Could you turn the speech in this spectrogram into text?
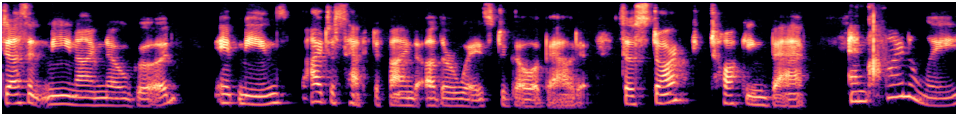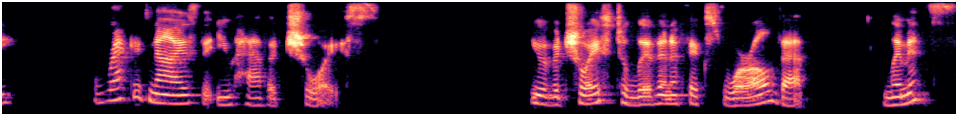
doesn't mean I'm no good it means I just have to find other ways to go about it. So start talking back. And finally, recognize that you have a choice. You have a choice to live in a fixed world that limits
